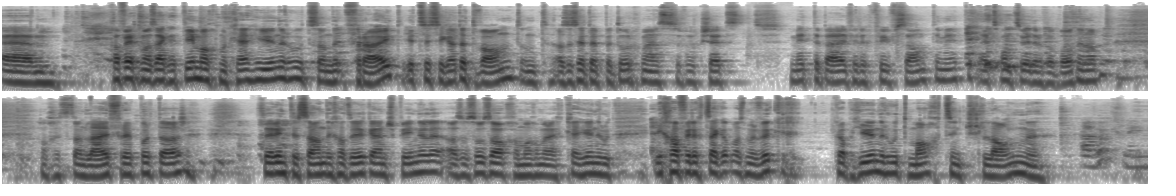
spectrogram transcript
ähm, ich kann vielleicht mal sagen, die macht mir keine Hühnerhaut, sondern Freude. Jetzt ist sie gerade an der Wand und also es hat etwa Durchmesser von geschätzt mit dabei vielleicht 5 cm. Jetzt kommt sie wieder den Boden ab. Ich mache jetzt dann Live-Reportage. Sehr interessant, ich kann sehr gerne spinnen. Also so Sachen machen wir echt keine Hühnerhaut. Ich kann vielleicht sagen, was man wirklich, ich glaube, Hühnerhaut macht, sind Schlangen. Ah, wirklich?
